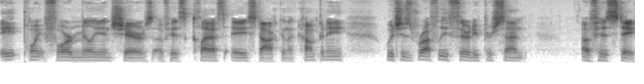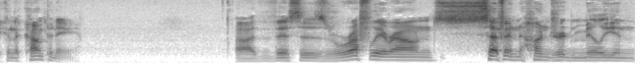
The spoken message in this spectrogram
8.4 million shares of his Class A stock in the company, which is roughly 30% of his stake in the company. Uh, this is roughly around $700 million.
